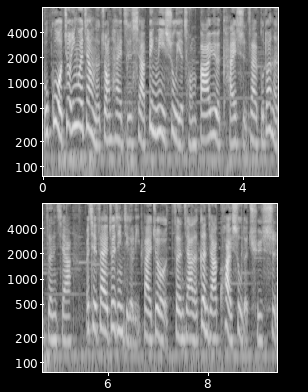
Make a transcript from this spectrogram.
不过就因为这样的状态之下，病例数也从八月开始在不断的增加，而且在最近几个礼拜就增加了更加快速的趋势。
